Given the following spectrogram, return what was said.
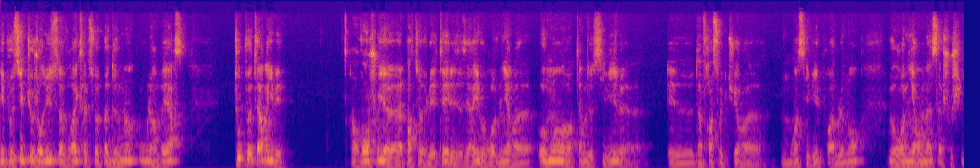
Il est possible qu'aujourd'hui, ce soit vrai, que ça ne soit pas demain ou l'inverse. Tout peut arriver. En revanche, oui, à partir de l'été, les Azeris vont revenir, euh, au moins en termes de civils, et d'infrastructures euh, moins civiles probablement, vont revenir en masse à Chouchi.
